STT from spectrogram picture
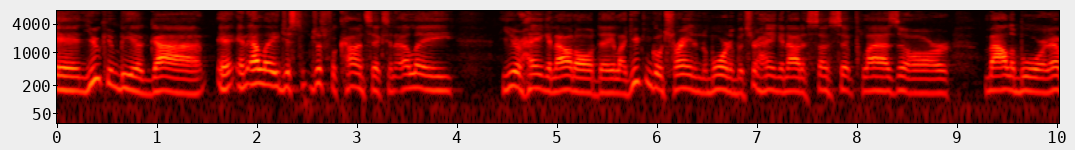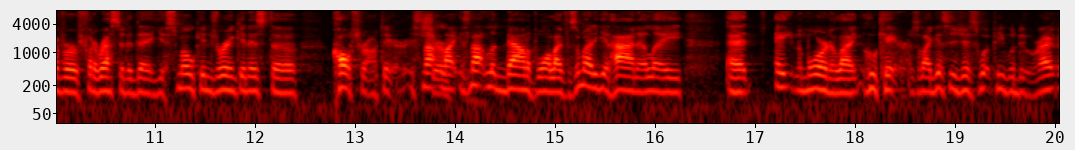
And you can be a guy in, in LA. Just just for context, in LA, you're hanging out all day. Like you can go train in the morning, but you're hanging out at Sunset Plaza or Malibu or whatever for the rest of the day. You're smoking, drinking. It's the culture out there. It's not Sure. like it's not looked down upon. Like for somebody to get high in LA at eight in the morning, like who cares? Like this is just what people do, right?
